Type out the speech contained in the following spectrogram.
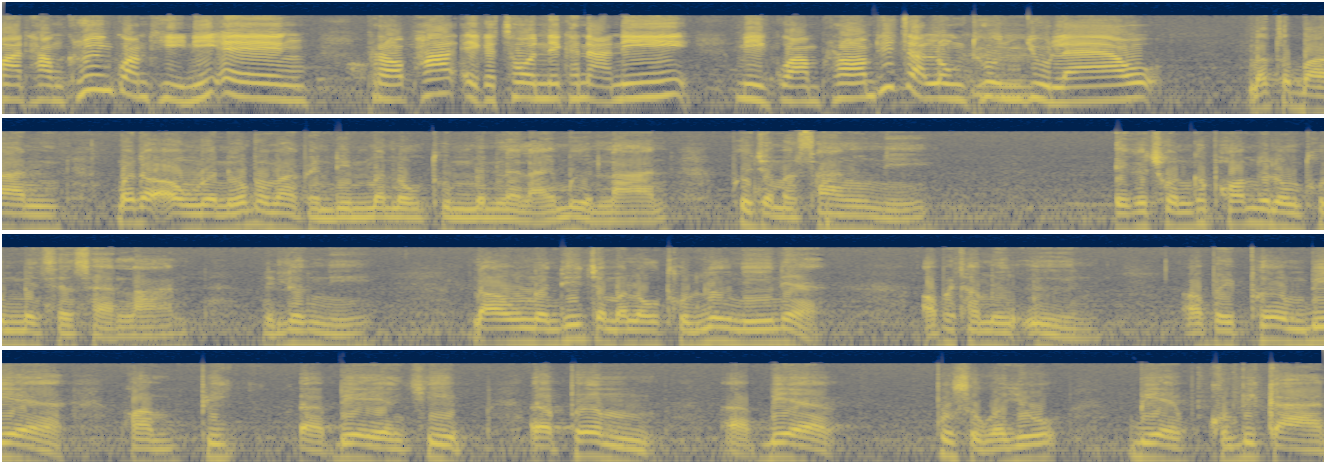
มาทำคลื่นความถี่นี้เอง เพราะภาคเอกชนในขณะนี้มีความพร้อมที่จะลงทุนอยู่แล้ว รัฐบาลไม่ต้องเอาเงินงบประมาณแผ่นดินมาลงทุนเป็นหลาย ๆ หมื่นล้าน เพื่อจะมาสร้างเรื่องนี้ เอกชนก็พร้อมจะลงทุนเป็นแสนแสนๆล้านในเรื่องนี้ เราเอาเงินที่จะมาลงทุนเรื่องนี้เนี่ยเอาไปทำอย่างอื่น เอาไปเพิ่มเบี้ยความพิเอ่อเบี้ยยังชีพเอ่อเพิ่มเอ่อเบี้ยผู้สูงอายุ เบี้ยคนพิการ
